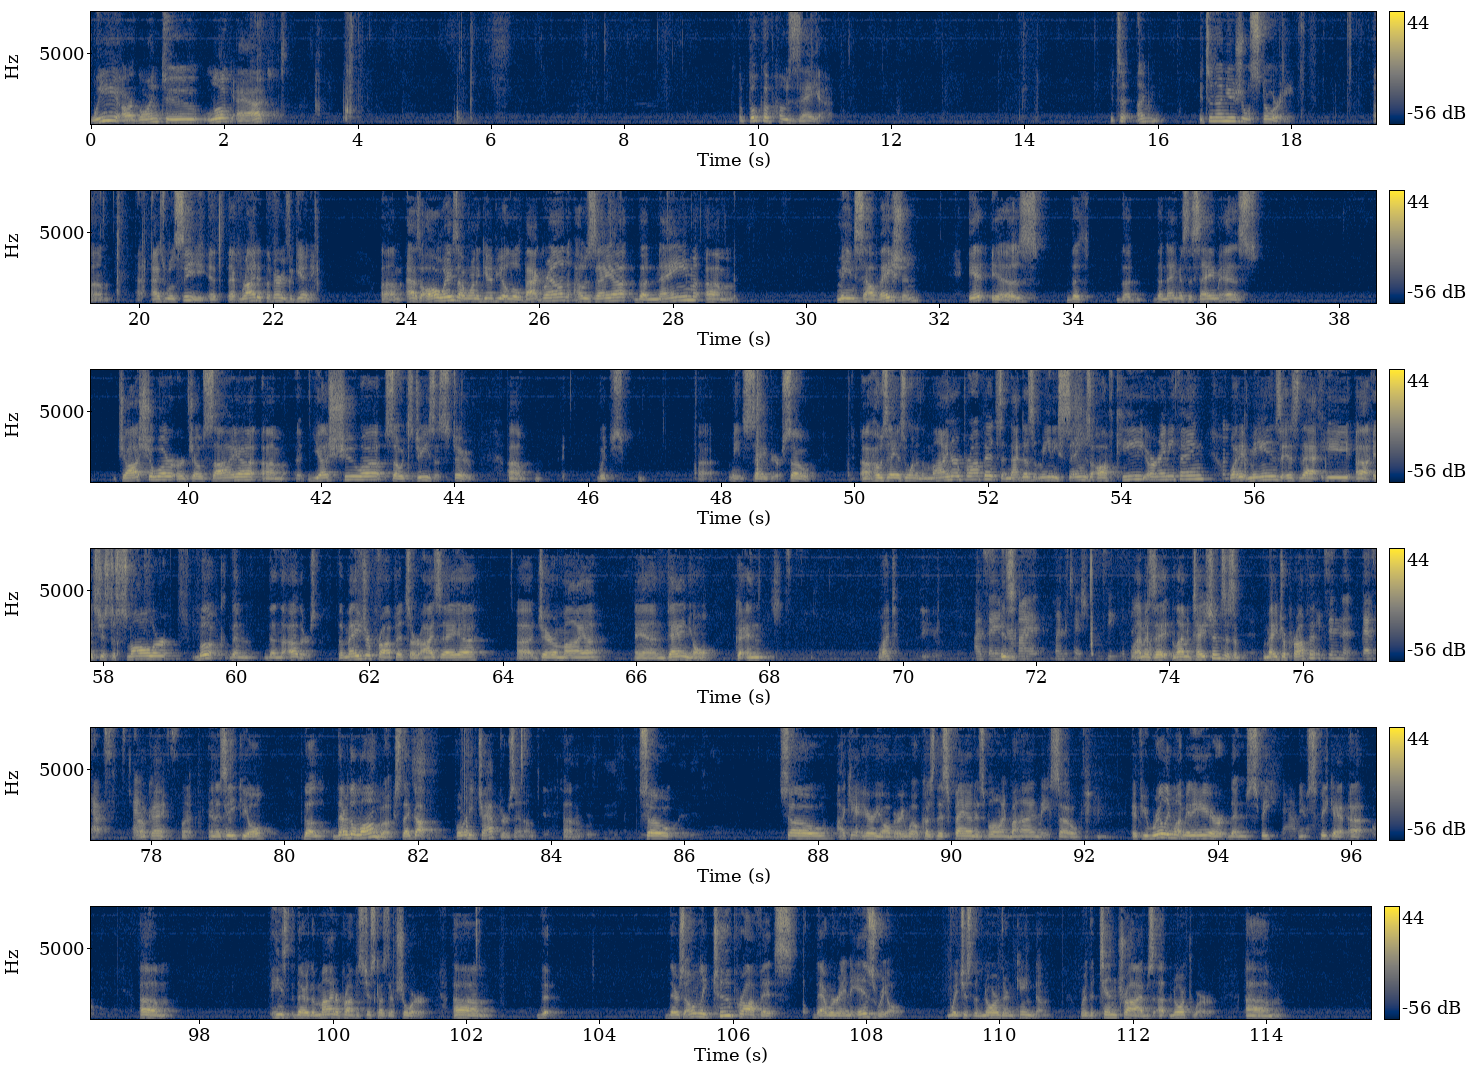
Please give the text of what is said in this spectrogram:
we are going to look at the book of Hosea. It's, a, un, it's an unusual story. Um, as we'll see, it, it, right at the very beginning. Um, as always, I want to give you a little background. Hosea, the name um, means salvation. It is the the the name is the same as Joshua or Josiah, um, Yeshua, so it's Jesus too, um, which uh, means Savior. So uh, Hosea is one of the minor prophets, and that doesn't mean he sings off key or anything. What it means is that he uh, it's just a smaller book than than the others. The major prophets are Isaiah, uh, Jeremiah, and Daniel. And what? Isaiah, is, Jeremiah, Lamentations, Ezekiel. Lamentations is a major prophet. It's in the. That's how it's. Counted. Okay, and Ezekiel the, they're the long books. They've got 40 chapters in them. Um, so, so I can't hear y'all very well because this fan is blowing behind me. So, if you really want me to hear, then speak. You speak at up. Um, he's they're the minor prophets just because they're shorter. Um, the, there's only two prophets that were in Israel which is the northern kingdom, where the ten tribes up north were. Um,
